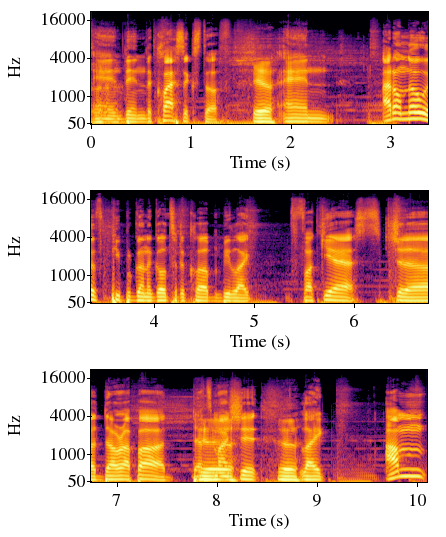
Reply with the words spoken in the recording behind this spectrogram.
uh-huh. and then the classic stuff. yeah. And I don't know if people are gonna go to the club and be like, "Fuck yes, Scha Dara Parr, that's my Yeah. shit." Yeah. Like, I'm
